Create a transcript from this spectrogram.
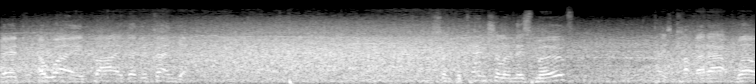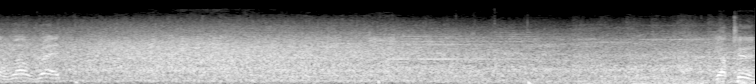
Cleared away by the defender. Some potential in this move. He's cut that out well, well read. Yotun.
